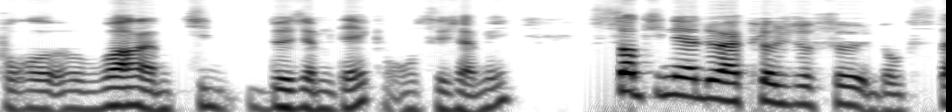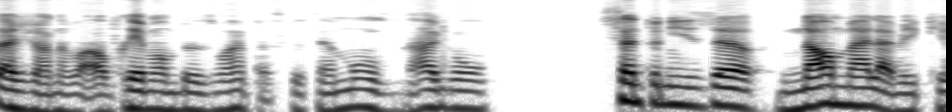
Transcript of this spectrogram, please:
pour voir un petit deuxième deck, on sait jamais. Sentinelle de la cloche de feu, donc ça, je vais en avoir vraiment besoin, parce que c'est un monstre dragon synthoniseur normal avec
